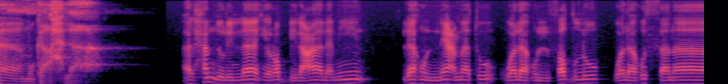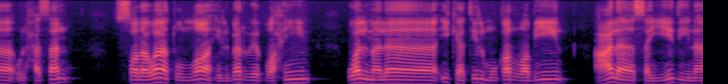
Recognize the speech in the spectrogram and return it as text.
أيامك أحلى. الحمد لله رب العالمين له النعمة وله الفضل وله الثناء الحسن صلوات الله البر الرحيم والملائكة المقربين على سيدنا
